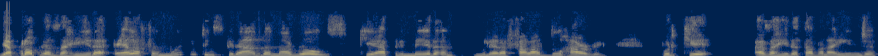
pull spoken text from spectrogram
E a própria Zahira, ela foi muito inspirada na Rose, que é a primeira mulher a falar do Harvey, porque a Zahira estava na Índia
